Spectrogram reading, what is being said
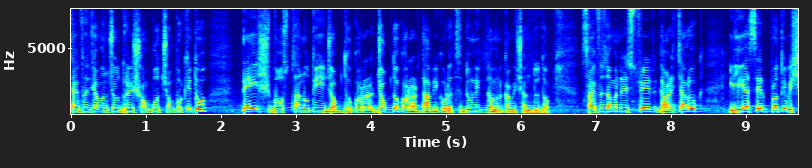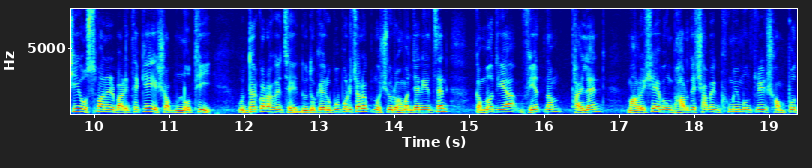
সাইফুজ্জামান চৌধুরীর সম্পদ সম্পর্কিত তেইশ বস্তা নথি জব্দ করার জব্দ করার দাবি করেছে দুর্নীতি দমন কমিশন দুদক। সাইফুজ্জামানের স্ত্রীর গাড়ি চালক ইলিয়াসের প্রতিবেশী ওসমানের বাড়ি থেকে এসব নথি উদ্ধার করা হয়েছে। দুদকের উপপরিচালক মশিউর রহমান জানিয়েছেন কম্বোডিয়া ভিয়েতনাম থাইল্যান্ড মালয়েশিয়া এবং ভারতের সাবেক ভূমিমন্ত্রীর সম্পদ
